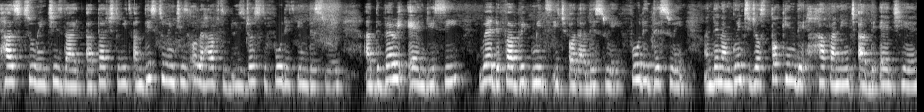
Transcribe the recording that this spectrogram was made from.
has two inches that I attached to it. And these two inches, all I have to do is just to fold it in this way. At the very end, you see, where the fabric meets each other this way fold it this way and then i'm going to just tuck in the half an inch at the edge here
